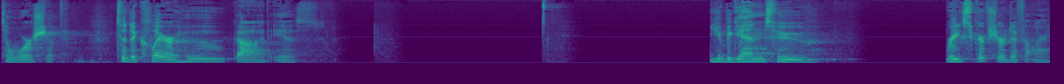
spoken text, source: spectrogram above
to worship, to declare who God is. You begin to read Scripture differently.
